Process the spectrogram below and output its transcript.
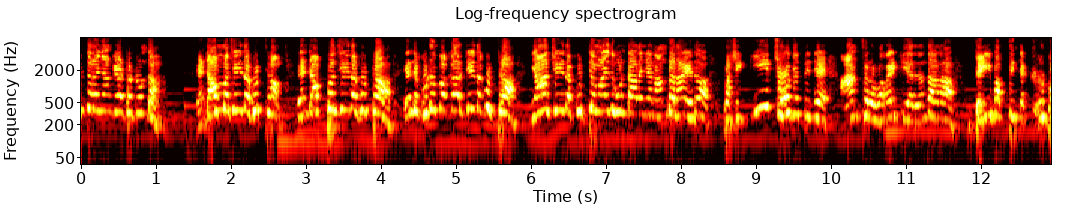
ഉത്തരം ഞാൻ കേട്ടിട്ടുണ്ട്. എന്റെ അമ്മ ചെയ്ത കുറ്റം എന്റെ അപ്പൻ ചെയ്ത കുറ്റ എന്റെ കുടുംബക്കാർ ചെയ്ത കുറ്റ ഞാൻ ചെയ്ത കുറ്റമായത് കൊണ്ടാണ് ഞാൻ അന്ധനായത്. പക്ഷെ ഈ ചോദ്യത്തിന്റെ ആൻസർ വെറൈറ്റി ആയിരുന്നു എന്താണ്? ദൈവത്തിന്റെ കൃപ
